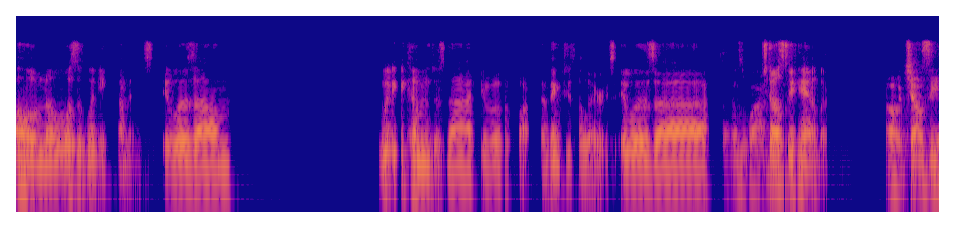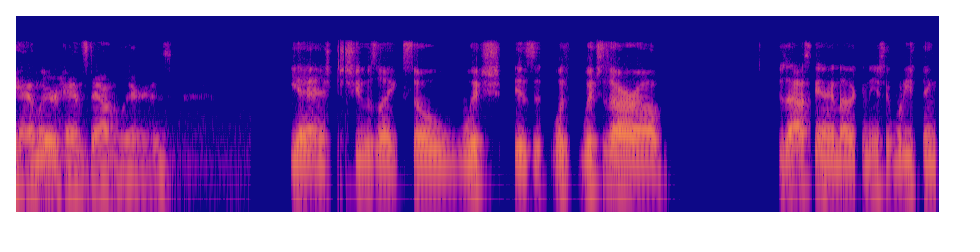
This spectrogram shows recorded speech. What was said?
Oh no, was it Whitney Cummings? It was um Cummings does not give a fuck. I think she's hilarious. It was uh was Chelsea Handler. Oh, Chelsea Handler, hands down hilarious. Yeah, and she was like, "So which is it? Which, which is our?" Uh, she was asking another comedian, "What do you think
